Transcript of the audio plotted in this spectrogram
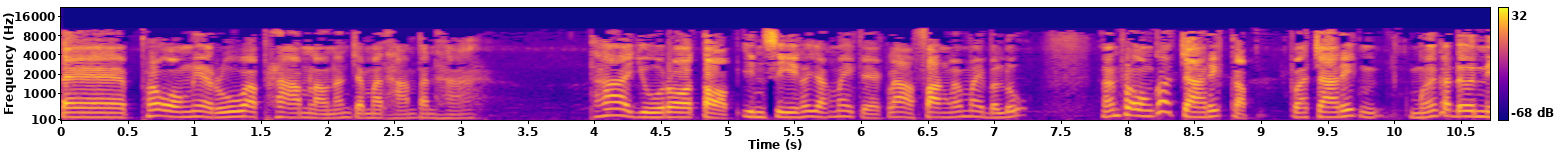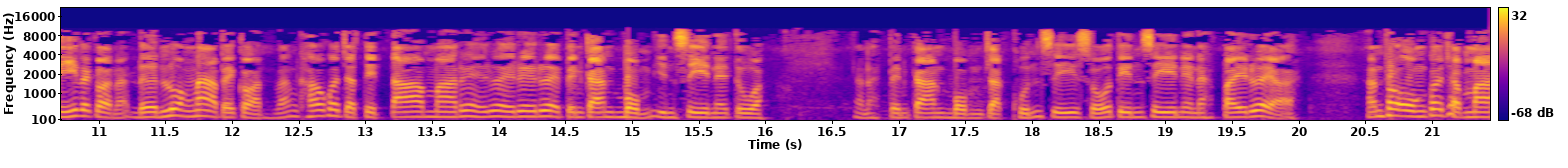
แต่พระองค์เนี่ยรู้ว่าพราหมณ์เหล่านั้นจะมาถามปัญหา ถ้าอยู่รอตอบอินทรีย์เขายังไม่แก่กล้าฟังแล้วไม่บรรลุนั้นพระองค์ก็จาริกกับประจาริกเหมือนกับเดินหนีไปก่อนนะเดินล่วงหน้าไปก่อนวันเขาก็จะติดตามมาเรื่อยๆเรื่อยๆเป็นการบ่มอินทรีย์ในตัวนะเป็นการบ่มจากขุนศีโสตินศีเนี่ยนะไปเรื่อยอะท่านพระองค์ก็จะมา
